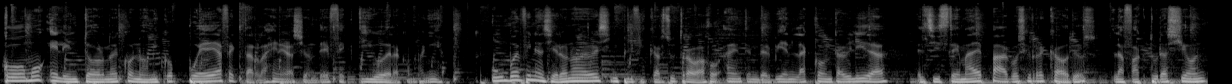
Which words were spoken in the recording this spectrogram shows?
cómo el entorno económico puede afectar la generación de efectivo de la compañía. Un buen financiero no debe simplificar su trabajo a entender bien la contabilidad, el sistema de pagos y recaudos, la facturación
